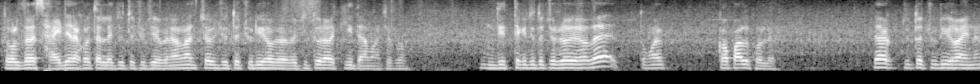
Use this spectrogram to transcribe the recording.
তো বলতো তাহলে সাইডে রাখো, তাহলে জুতো চুরি হবে। না চল, জুতো চুরি হবে হবে জুতোর আর কী দাম আছে বল? মন্দির থেকে জুতো চুরি হয়ে হলে তোমার কপাল খোলে। যাক, জুতো চুরি হয় না।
